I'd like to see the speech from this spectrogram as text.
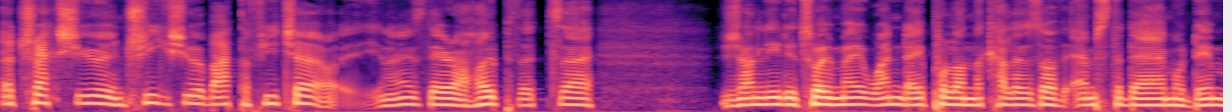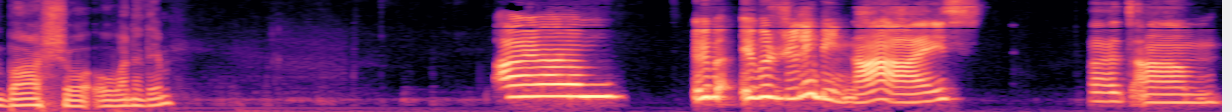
attracts you, intrigues you about the future? You know, is there a hope that uh, Jean-Leigh du Toit may one day pull on the colours of Amsterdam or Den Bosch or, or one of them? Um, it it would really be nice, but um,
